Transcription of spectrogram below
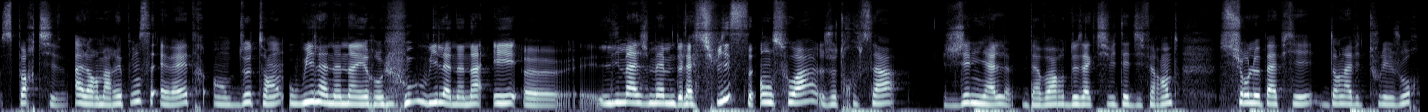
sportive Alors ma réponse, elle va être en deux temps. Oui, la nana est relou. Oui, la nana est euh, l'image même de la Suisse. En soi, je trouve ça génial d'avoir deux activités différentes sur le papier, dans la vie de tous les jours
